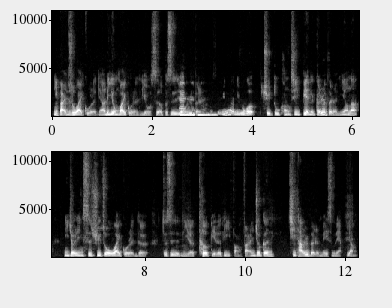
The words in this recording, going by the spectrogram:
你本来就是外国人，你要利用外国人的优势，而不是用日本人的优势。因为你如果去读空气变得跟日本人一样，那你就已经失去做外国人的就是你的特别的地方，反而就跟其他日本人没什么两样了。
